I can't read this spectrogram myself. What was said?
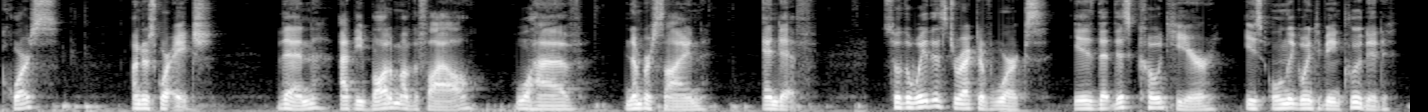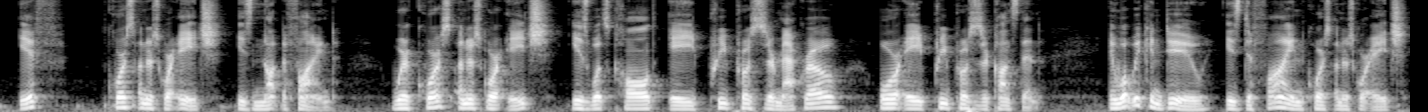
course underscore h. Then at the bottom of the file, we'll have number sign endif. So the way this directive works is that this code here is only going to be included if course underscore h is not defined, where course underscore h is what's called a preprocessor macro or a preprocessor constant. And what we can do is define course underscore h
